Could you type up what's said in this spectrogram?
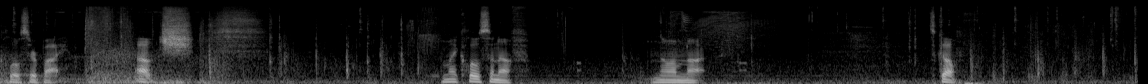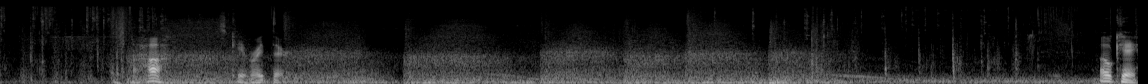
closer by. Ouch. Am I close enough? No, I'm not. Let's go. Aha! A cave right there. Okay.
